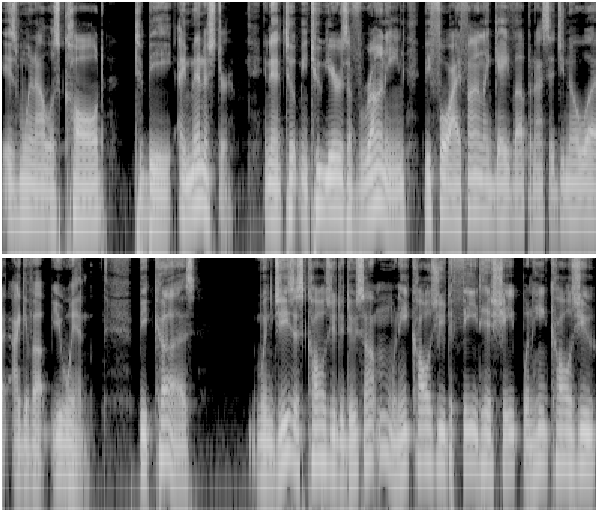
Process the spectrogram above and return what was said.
is when I was called to be a minister. And then it took me two years of running before I finally gave up. And I said, you know what? I give up. You win. Because when Jesus calls you to do something, when he calls you to feed his sheep, when he calls you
